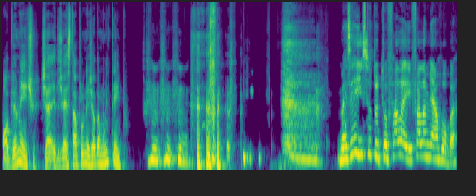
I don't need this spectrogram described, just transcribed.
Obviamente, já, ele já está planejado há muito tempo. Mas é isso, Tutu. Fala aí, fala minha arroba.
